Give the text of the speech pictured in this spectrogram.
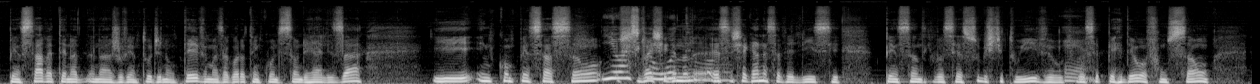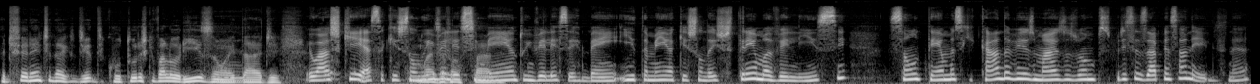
pensava ter na, na juventude e não teve, mas agora tem condição de realizar. E em compensação, vai é chegando outro... essa chegar nessa velhice pensando que você é substituível, é. que você perdeu a função, é diferente da, de, de, culturas que valorizam é. a idade. Eu acho que essa questão do envelhecimento, avançada. envelhecer bem e também a questão da extrema velhice são temas que cada vez mais nós vamos precisar pensar neles, né?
